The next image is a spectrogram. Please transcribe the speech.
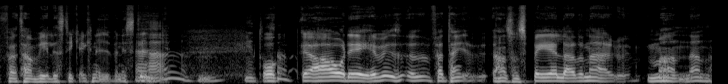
för att han ville sticka kniven i Stig. Mm. Och, ja, och det är väl för att han, han som spelar den här mannen,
